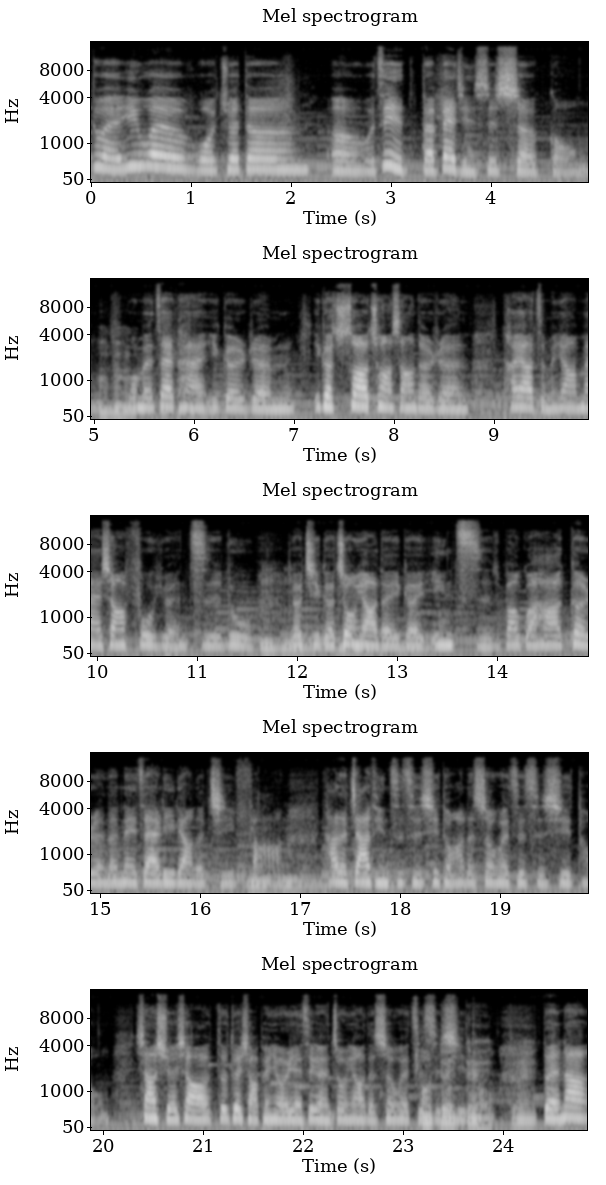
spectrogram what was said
对，因为我觉得，呃，我自己的背景是社工，嗯我们在谈一个人，一个受到创伤的人，他要怎么样迈向复原之路，嗯有几个重要的一个因子，包括他个人的内在力量的激发，嗯他的家庭支持系统，他的社会支持系统，像学校，这对小朋友而言是一个很重要的社会支持系统。对对对，那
